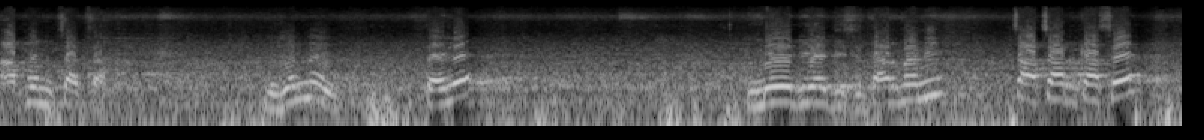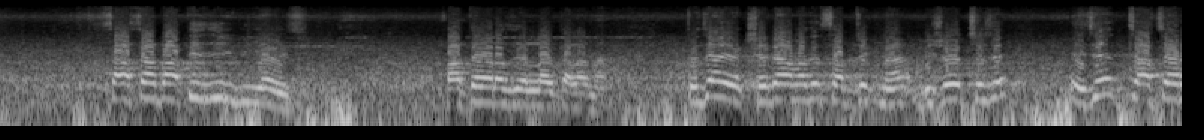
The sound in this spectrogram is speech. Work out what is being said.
আপন চাচা। বুঝলেন নাই? তাইলে মেয়ে বিয়ে দিছে। তার মানে চাচার কাছে চাচা বাতিজির বিয়ে হয়েছে তো যাই হোক, সেটা আমাদের সাবজেক্ট না। বিষয় হচ্ছে যে, এই যে চাচার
